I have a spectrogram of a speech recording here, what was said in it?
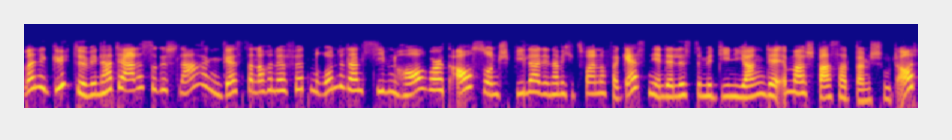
Meine Güte, wen hat er alles so geschlagen? Gestern auch in der vierten Runde dann Stephen Hallworth, auch so ein Spieler, den habe ich jetzt vorher noch vergessen hier in der Liste mit Dean Young, der immer Spaß hat beim Shootout.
